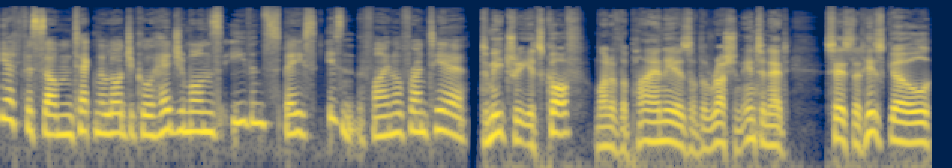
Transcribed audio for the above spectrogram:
Yet for some technological hegemons, even space isn't the final frontier. Dmitry Itskov, one of the pioneers of the Russian internet, says that his goal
